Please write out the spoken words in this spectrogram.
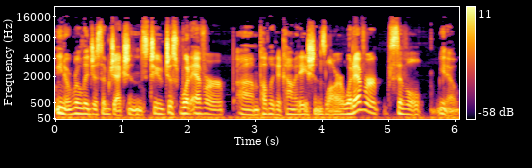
you know religious objections to just whatever um, public accommodations law or whatever civil you know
